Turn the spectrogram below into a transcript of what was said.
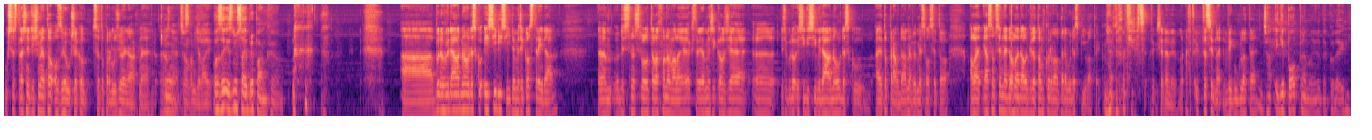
už se strašně těším na toho Ozzyho, už jako se to prodlužuje nějak, ne, Hro- hrozně, co tam tam dělají. Ozzy is new cyberpunk. Jo. A budou vydávat novou desku ACDC, to mi říkal Strejda. Um, když jsme spolu telefonovali, tak Strejda mi říkal, že, uh, že budou ACDC vydávat novou desku a je to pravda, nevymyslel si to, ale já jsem si nedohledal, kdo tam kurva teda bude zpívat, jako, desce, takže nevím, tak to si ne, vygooglete. Třeba Iggy Pop nebo někdo takový.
